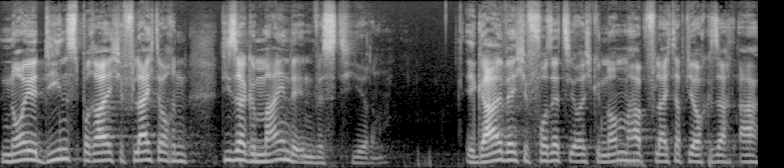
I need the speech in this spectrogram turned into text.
neue Dienstbereiche, vielleicht auch in dieser Gemeinde investieren. Egal welche Vorsätze ihr euch genommen habt, vielleicht habt ihr auch gesagt, ah,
